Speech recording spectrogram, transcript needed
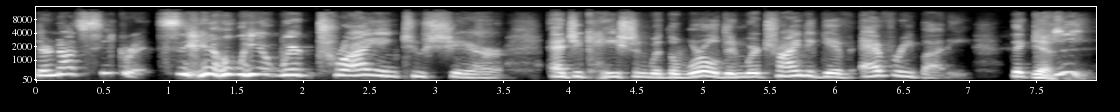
they're not secrets. You know, we, we're trying to share education with the world and we're trying to give everybody the yes. key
